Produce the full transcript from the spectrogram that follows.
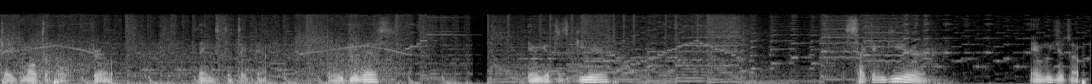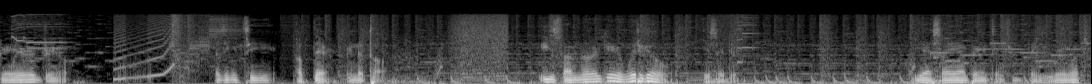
take multiple drill things to take down. Then we do this. And we get this gear. Second gear. And we just upgrade our drill. As you can see up there in the top. You just found another gear. Way to go. Yes, I did. Yes, I am paying attention. Thank you very much.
